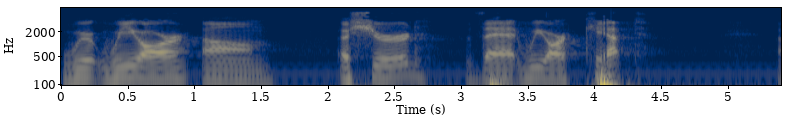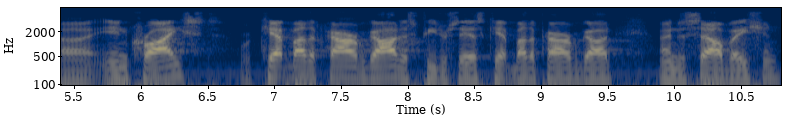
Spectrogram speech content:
We're, we are um, assured that we are kept uh, in Christ. We're kept by the power of God, as Peter says, kept by the power of God unto salvation.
